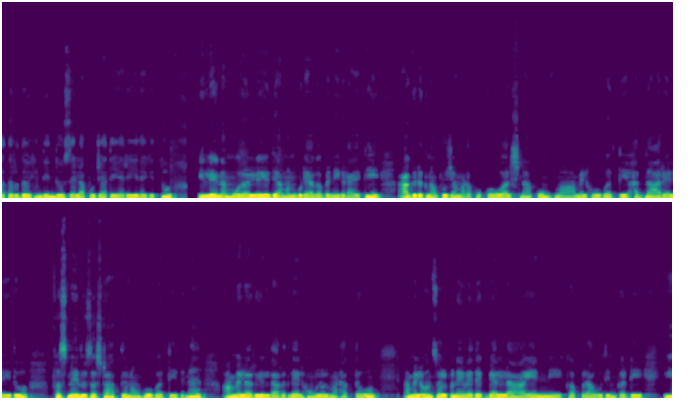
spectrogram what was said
ಅದರದ್ದು ಹಿಂದಿನ ದಿವಸ ಎಲ್ಲ ಪೂಜಾ ತಯಾರಿ ಇದಾಗಿತ್ತು. ಇಲ್ಲೇ ನಮ್ಮ ಊರಲ್ಲಿ ದ್ಯಾಮನ್ ಗುಡಿಯಾಗ ಬನ್ನಿ ಗಿಡ ಐತಿ. ಆ ಗಿಡಕ್ಕೆ ನಾವು ಪೂಜೆ ಮಾಡೋಕೆ ಹೋಗ್ತೇವೆ. ಅರಿಶಿನ ಕುಂಕುಮ, ಆಮೇಲೆ ಹೂಬತ್ತಿ, ಹದಿನಾರು ಎಳೆದು ಫಸ್ಟ್ನೇ ದಿವಸ ಅಷ್ಟು ಹಾಕ್ತೇವೆ ನಾವು ಹೂಬತ್ತಿ ಇದನ್ನು. ಆಮೇಲೆ ರೀಲ್ ದಾರದಲ್ಲಿ ಹೊಂಗ್ಲೂಲ್ ಮಾಡಿ ಹಾಕ್ತೇವೆ. ಆಮೇಲೆ ಒಂದು ಸ್ವಲ್ಪ ನೈವೇದ್ಯಕ್ಕೆ ಬೆಲ್ಲ, ಎಣ್ಣೆ, ಕಪ್ರ ಉದಿನ ಕಡ್ಡಿ ಈ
